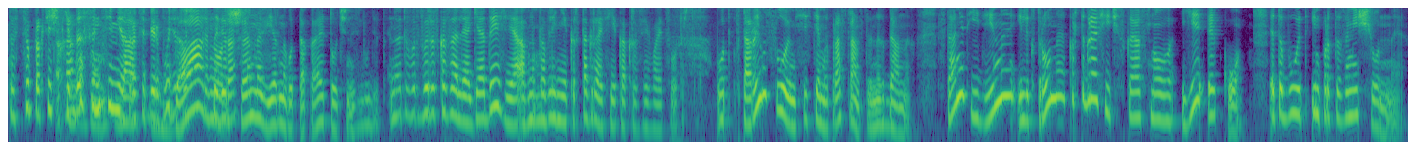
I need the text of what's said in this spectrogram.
То есть все практически Охрана до сантиметра да. теперь будет да, учтено, совершенно да? верно, вот такая точность будет. Но это вот вы рассказали о геодезии, а в направлении картографии как развивается отрасль? Вот вторым слоем системы пространственных данных станет единая электронная картографическая основа ЕЭКО. Это будет импортозамещенная,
